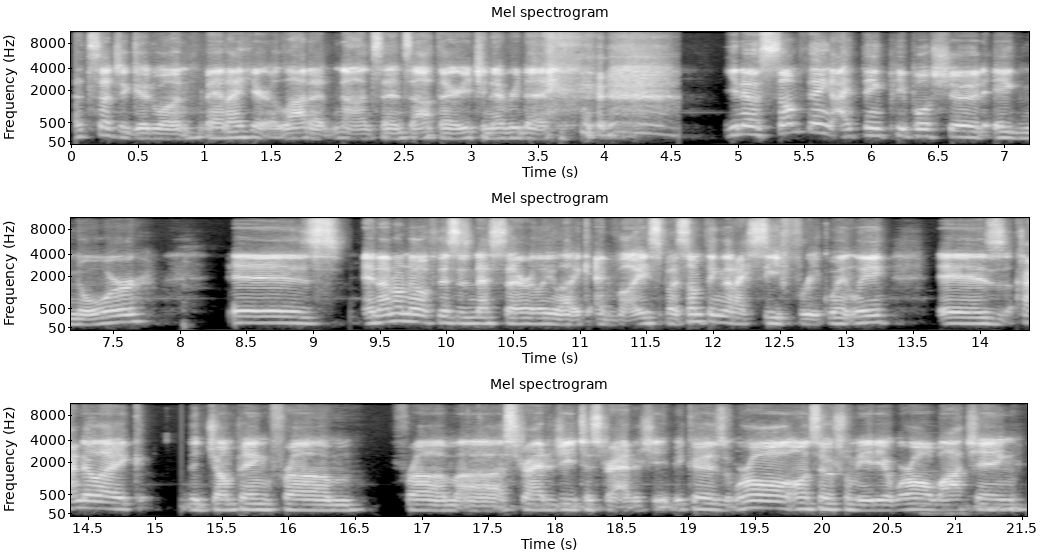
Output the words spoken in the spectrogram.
That's such a good one. Man, I hear a lot of nonsense out there each and every day. you know, something I think people should ignore is, and I don't know if this is necessarily like advice, but something that I see frequently is kind of like the jumping from from uh, strategy to strategy because we're all on social media we're all watching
